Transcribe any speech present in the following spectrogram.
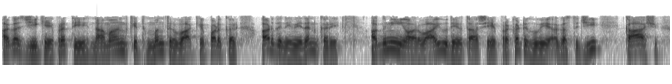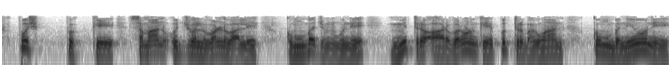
अगस्त जी के प्रति नामांकित मंत्र वाक्य पढ़कर अर्ध निवेदन करे। अग्नि और वायु देवता से प्रकट हुए अगस्त जी, काश पुष्प के समान उज्जवल वर्ण वाले कुंभज मुने, मित्र और वरुण के पुत्र भगवान कुंभनियों ने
